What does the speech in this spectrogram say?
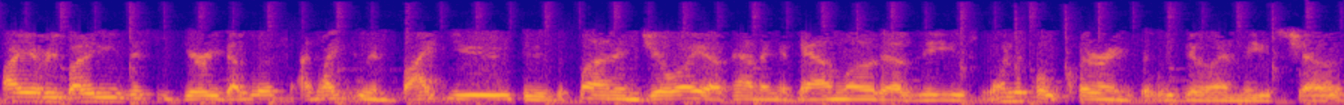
Hi, everybody. This is Gary Douglas. I'd like to invite you to the fun and joy of having a download of these wonderful clearings that we do in these shows.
